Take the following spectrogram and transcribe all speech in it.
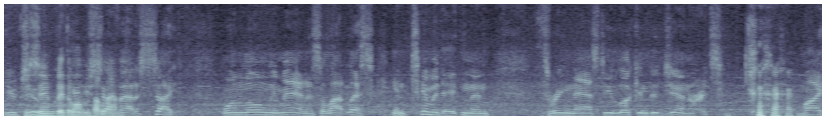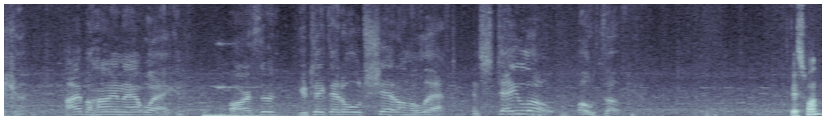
You two, Presumably the get one with the lamp. out of sight. One lonely man is a lot less intimidating than three nasty-looking degenerates. Micah, hide behind that wagon. Arthur, you take that old shed on the left and stay low, both of you. This one?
